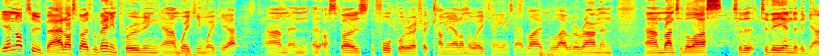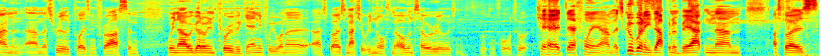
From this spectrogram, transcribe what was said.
Yeah, not too bad. I suppose we've been improving um, week in, week out. Um, and uh, I suppose the four-quarter effort coming out on the weekend against Adelaide, we'll able to run and um, run to the last to the to the end of the game, and um, that's really pleasing for us. And we know we've got to improve again if we want to, I suppose, match it with North Melbourne. So we're really looking, forward to it. Yeah, definitely. Um, it's good when he's up and about, and um, I suppose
